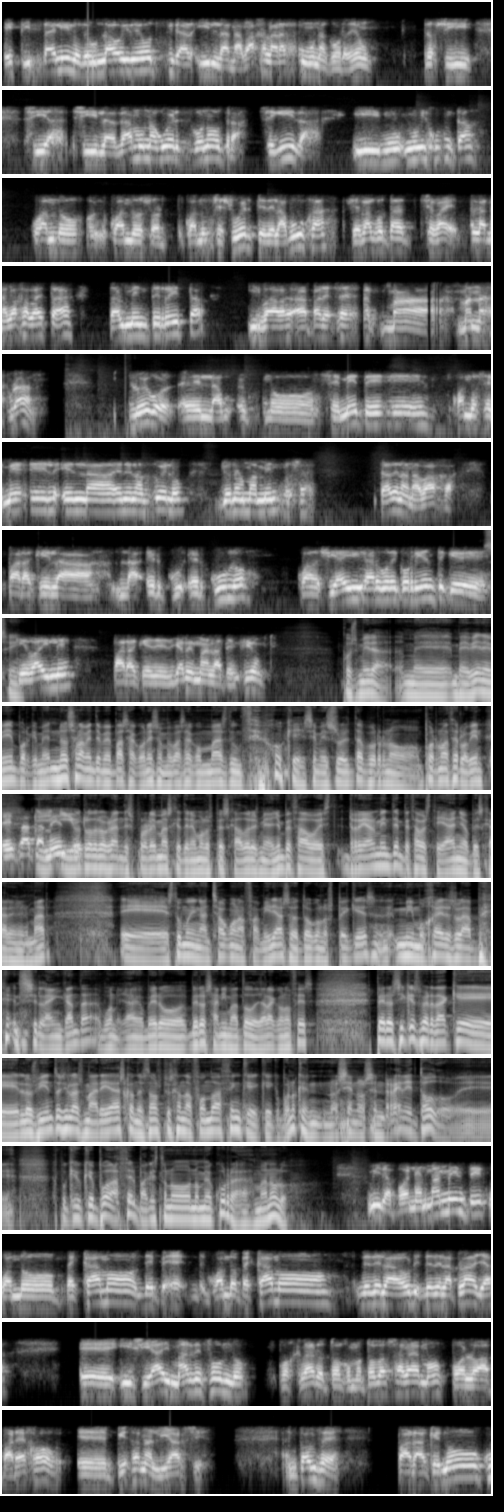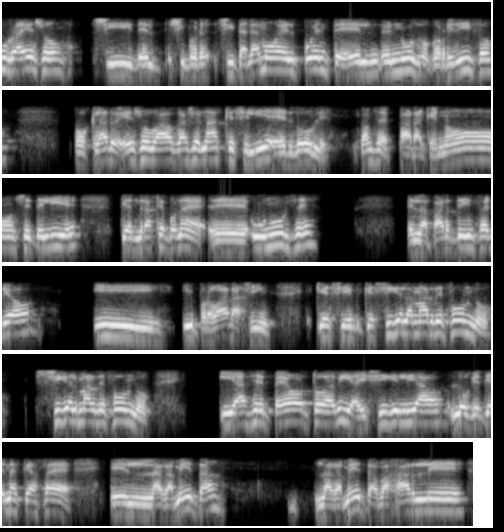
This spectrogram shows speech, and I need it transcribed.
estirar el hilo de un lado y de otro y la navaja la hará como un acordeón. Pero si si si damos una huerta con otra seguida y muy, muy junta cuando cuando cuando se suerte de la aguja se va a agotar, se va la navaja va a estar totalmente recta y va a aparecer más, más natural. Luego cuando se mete cuando se mete en la en el anzuelo yo normalmente o sea, está de la navaja para que la, la el, culo cuando si hay algo de corriente que, que baile para que llame más la atención Pues mira, me, viene bien porque no solamente me pasa con eso, me pasa con más de un cebo que se me suelta por no, por no hacerlo bien. Exactamente. Y, otro de los grandes problemas que tenemos los pescadores, mira, yo he empezado, realmente he empezado este año a pescar en el mar. Eh, estuve muy enganchado con la familia, sobre todo con los peques. Mi mujer es la, se la encanta. Bueno, ya Vero, Vero se anima todo, ya la conoces. Pero sí que es verdad que los vientos y las mareas cuando estamos pescando a fondo hacen que, bueno, que no, se nos enrede todo. Eh, ¿qué, puedo hacer para que esto no, no me ocurra, Manolo? Mira, pues normalmente cuando pescamos, cuando pescamos desde la, desde la playa eh, y si hay mar de fondo, pues claro, todo, como todos sabemos, pues los aparejos eh, empiezan a liarse. Entonces, para que no ocurra eso, si, del, si, si tenemos el puente, el, nudo corridizo, pues claro, eso va a ocasionar que se líe el doble. Entonces, para que no se te líe, tendrás que poner eh, un urce en la parte inferior y, probar así. Que, si, que sigue la mar de fondo, sigue el mar de fondo y hace peor todavía y sigue liado, lo que tienes que hacer en la gameta, la gameta, bajarle,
